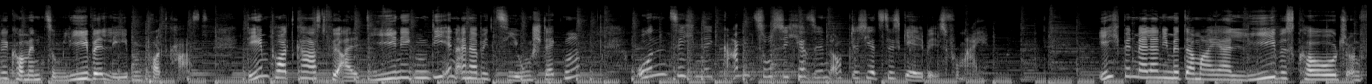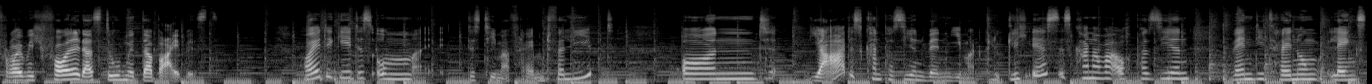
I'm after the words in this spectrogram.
willkommen zum Liebe Leben Podcast. Dem Podcast für all diejenigen, die in einer Beziehung stecken und sich nicht ganz so sicher sind, ob das jetzt das Gelbe ist vom Ei. Ich bin Melanie Mittermeier, Liebescoach und freue mich voll, dass du mit dabei bist. Heute geht es um das Thema Fremdverliebt. Und ja, das kann passieren, wenn jemand glücklich ist. Es kann aber auch passieren, wenn die Trennung längst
